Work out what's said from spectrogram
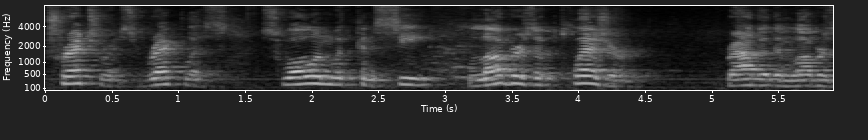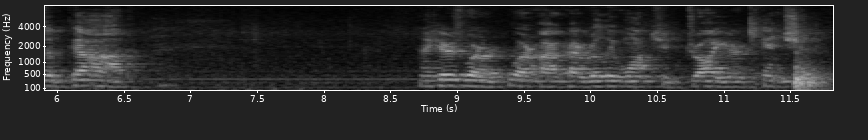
treacherous, reckless, swollen with conceit, lovers of pleasure rather than lovers of God. Now here's where, where I, I really want to draw your attention.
